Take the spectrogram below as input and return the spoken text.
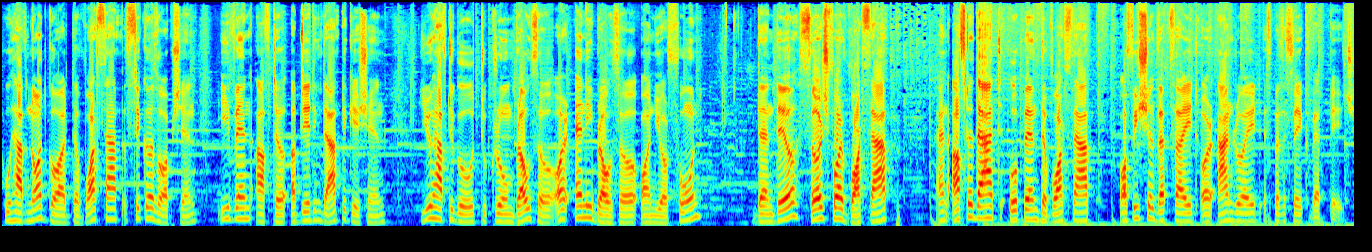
who have not got the WhatsApp stickers option even after updating the application, you have to go to Chrome browser or any browser on your phone. Then there search for WhatsApp and after that open the WhatsApp official website or Android specific web page.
